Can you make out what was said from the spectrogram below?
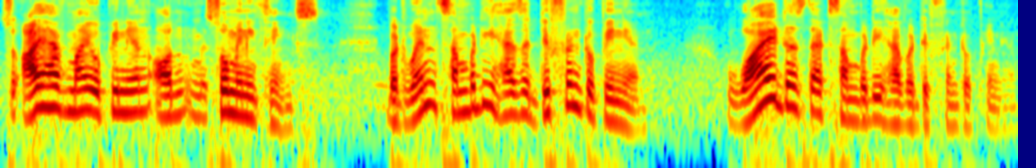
So, I have my opinion on so many things but when somebody has a different opinion, why does that somebody have a different opinion?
